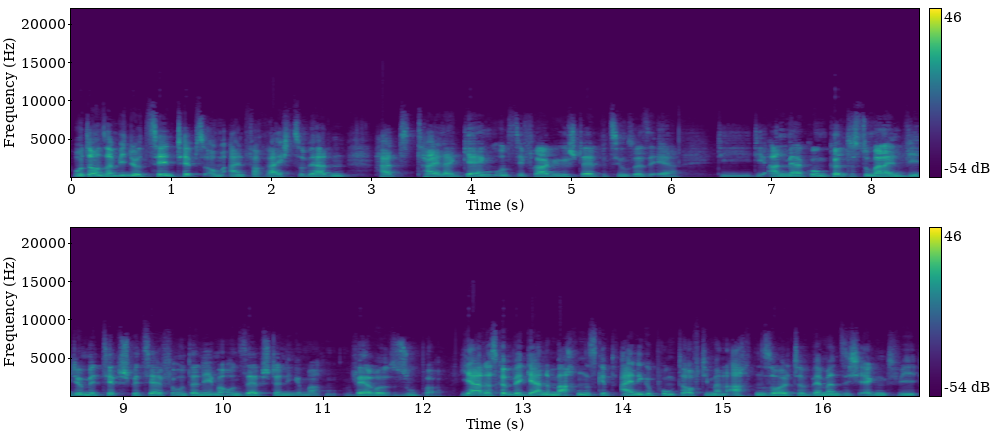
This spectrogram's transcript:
Unter unserem Video 10 Tipps, um einfach reich zu werden, hat Tyler Gang uns die Frage gestellt, beziehungsweise er die, die Anmerkung, könntest du mal ein Video mit Tipps speziell für Unternehmer und Selbstständige machen? Wäre super. Ja, das können wir gerne machen. Es gibt einige Punkte, auf die man achten sollte, wenn man sich irgendwie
